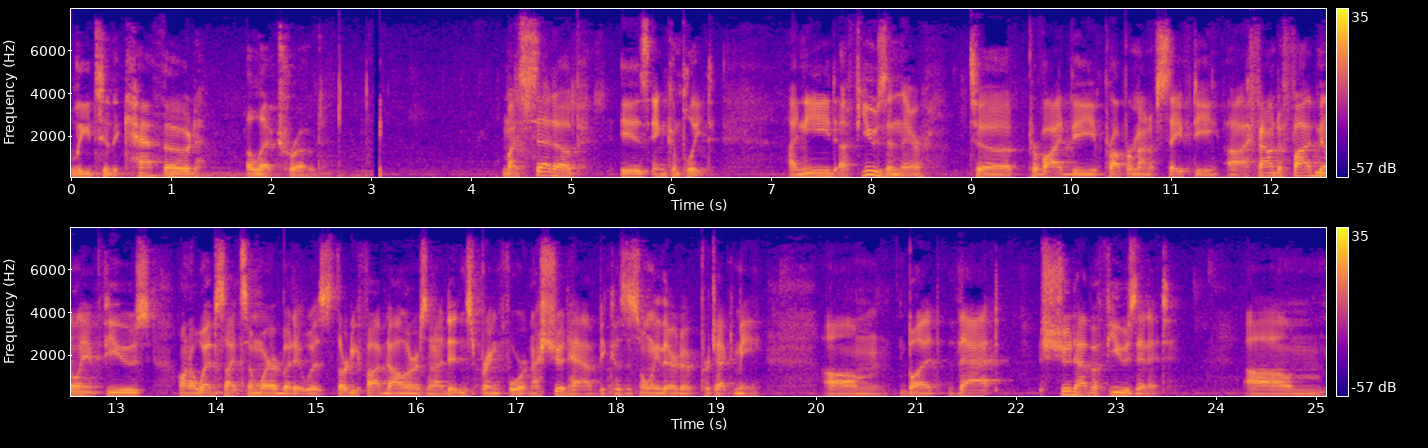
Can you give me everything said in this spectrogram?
lead to the cathode electrode. My setup is incomplete. I need a fuse in there to provide the proper amount of safety. Uh, I found a 5 milliamp fuse on a website somewhere, but it was $35 and I didn't spring for it, and I should have because it's only there to protect me. Um, but that should have a fuse in it. Um,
